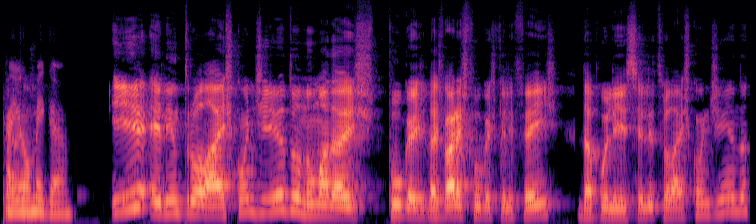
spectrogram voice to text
Pai Ômega. E ele entrou lá escondido, numa das fugas, das várias fugas que ele fez da polícia. Ele entrou lá escondido,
